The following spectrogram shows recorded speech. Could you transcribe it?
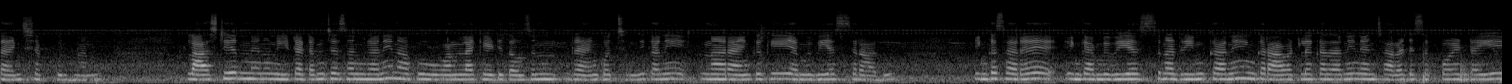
థ్యాంక్స్ చెప్పుకుంటున్నాను. లాస్ట్ ఇయర్ నేను నీట్ అటెంప్ట్ చేశాను కానీ నాకు one lakh eighty thousand rank వచ్చింది. కానీ నా ర్యాంక్కి ఎంబీబీఎస్ రాదు. ఇంకా సరే ఇంకా ఎంబీబీఎస్ నా డ్రీమ్ కానీ ఇంకా రావట్లే కదా అని నేను చాలా డిసప్పాయింట్ అయ్యి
